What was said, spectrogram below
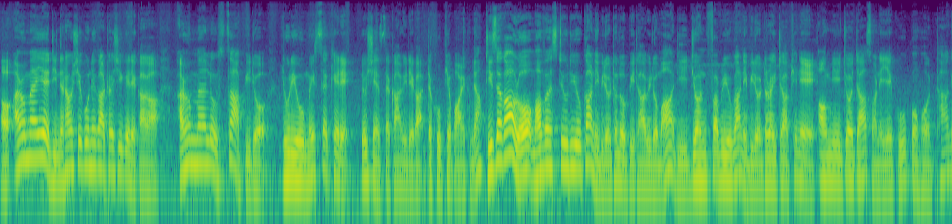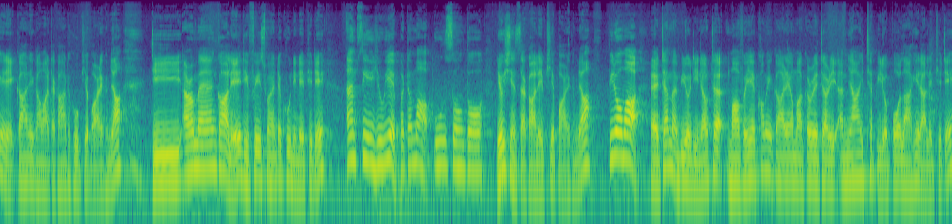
Iron Man ရဲ့ဒီ2008ခုနှစ်ကထွက်ရှိခဲ့တဲ့ကားက Iron Man လို့စပြီးတော့လူတွေကိုမိတ်ဆက်ခဲ့တဲ့ရုပ်ရှင်ဇာတ်ကားတွေကတစ်ခုဖြစ်ပါတယ်ခင်ဗျာဒီဇာတ်ကားကတော့ Marvel Studio ကနေပြီးတော့ထုတ်လုပ်ပေးထားပြီးတော့မှဒီ John Favreau ကနေပြီးတော့ director ဖြစ်နေအောင်မြင်ကြော်ကြားစွာနဲ့ရိုက်ကူးပုံဖော်ထားခဲ့တဲ့ကားတွေကမှတကားတစ်ခုဖြစ်ပါတယ်ခင်ဗျာဒီ Iron Man ကလည်းဒီ Phase 1တစ်ခုအနေနဲ့ဖြစ်တဲ့ MCU ရဲ့ပထမဦးဆုံးသောရုပ်ရှင်ဇာတ်ကားလေးဖြစ်ပါတယ်ခင်ဗျာပြီးတော့မှအဲတက်မှန်ပြီးတော့ဒီနောက်ထပ် Marvel ရဲ့ comic ကားတွေကမှ character တွေအများကြီးထပ်ပြီးတော့ပေါ်လာခဲ့တာလေးဖြစ်တယ်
